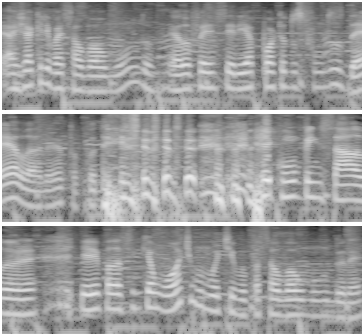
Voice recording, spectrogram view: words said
ah, já que ele vai salvar o mundo, ela ofereceria a porta dos fundos dela, né? Pra poder recompensá-lo, né? E ele fala assim que é um ótimo motivo para salvar o mundo, né?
